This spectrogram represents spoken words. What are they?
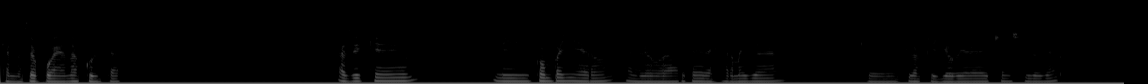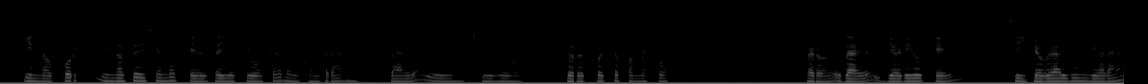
que no se pueden ocultar. Así que mi compañero, en lugar de dejarme llorar, que es lo que yo hubiera hecho en su lugar, y no por y no estoy diciendo que él se haya equivocado, al contrario, o sea, su, su respuesta fue mejor. Pero, o sea, yo digo que si yo veo a alguien llorar,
